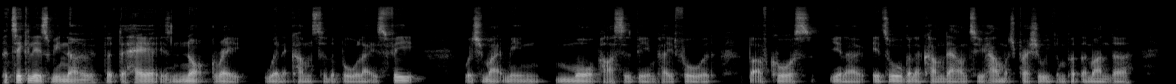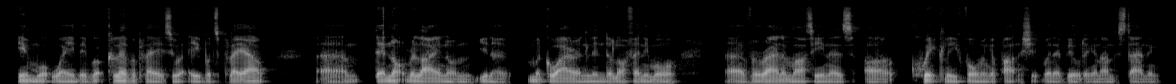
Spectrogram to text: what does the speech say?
Particularly as we know that De Gea is not great when it comes to the ball at his feet, which might mean more passes being played forward. But of course, you know, it's all going to come down to how much pressure we can put them under, in what way. They've got clever players who are able to play out. Um, they're not relying on, you know, Maguire and Lindelof anymore. Uh, Varane and Martinez are quickly forming a partnership where they're building an understanding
